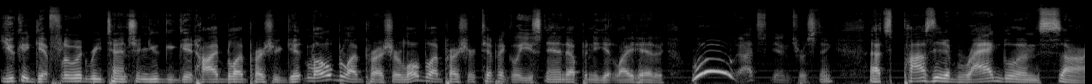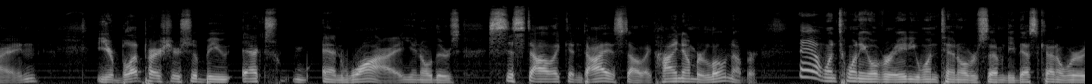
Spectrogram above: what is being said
you could get fluid retention, you could get high blood pressure, you get low blood pressure. Low blood pressure, typically you stand up and you get lightheaded. Woo, that's interesting. That's positive Ragland sign. Your blood pressure should be X and Y. You know, there's systolic and diastolic, high number, low number eh, 120 over 80, 110 over 70. That's kind of where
